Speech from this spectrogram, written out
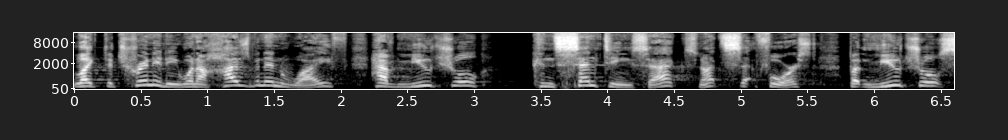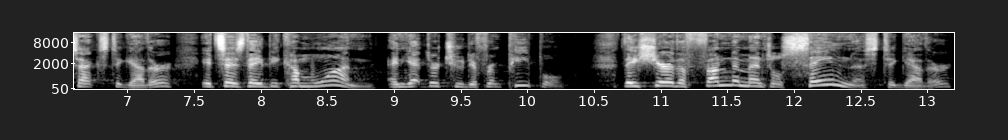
Like the Trinity, when a husband and wife have mutual consenting sex, not forced, but mutual sex together, it says they become one, and yet they're two different people. They share the fundamental sameness together,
